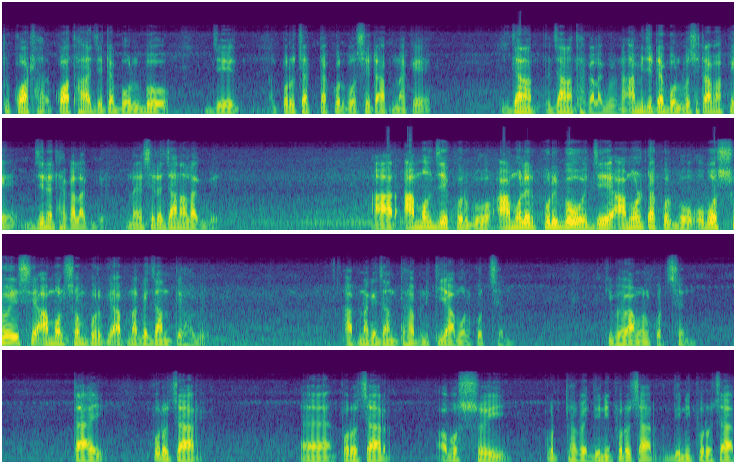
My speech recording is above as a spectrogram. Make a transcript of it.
তো কথা কথা যেটা বলব, যে প্রচারটা করব, সেটা আপনাকে জানা জানা থাকা লাগবে না। আমি যেটা বলব, সেটা আমাকে জেনে থাকা লাগবে না সেটা জানা লাগবে। আর আমল যে করব, আমলের পূর্বেও যে আমলটা করব, অবশ্যই সে আমল সম্পর্কে আপনাকে জানতে হবে। আপনাকে জানতে হবে আপনি কী আমল করছেন, কীভাবে আমল করছেন। তাই প্রচার প্রচার অবশ্যই করতে হবে, দিনী প্রচার। দিনী প্রচার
